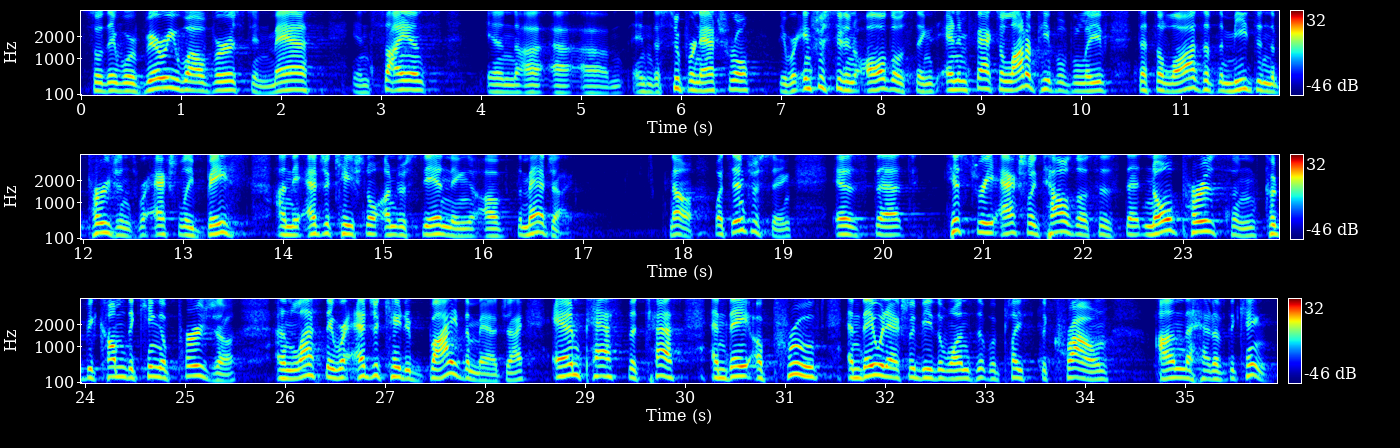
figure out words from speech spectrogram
So they were very well versed in math, in science, in, uh, uh, um, in the supernatural. They were interested in all those things. And in fact, a lot of people believe that the laws of the Medes and the Persians were actually based on the educational understanding of the Magi. Now, what's interesting is that history actually tells us is that no person could become the king of Persia unless they were educated by the Magi and passed the test and they approved, and they would actually be the ones that would place the crown on the head of the king.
